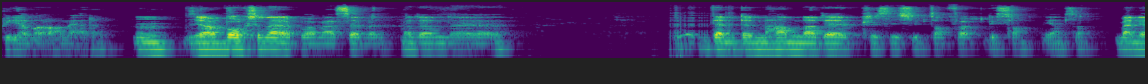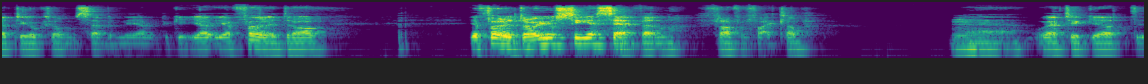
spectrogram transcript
vill jag bara ha med den. Mm. Jag var också nära på att ha med Seven men den, eh, den, den hamnade precis utanför listan egentligen. Men jag tycker också om Seven jävligt mycket. Jag, jag föredrar jag föredrar ju att se Seven framför Fight Club. Mm. Eh, och jag tycker att eh,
